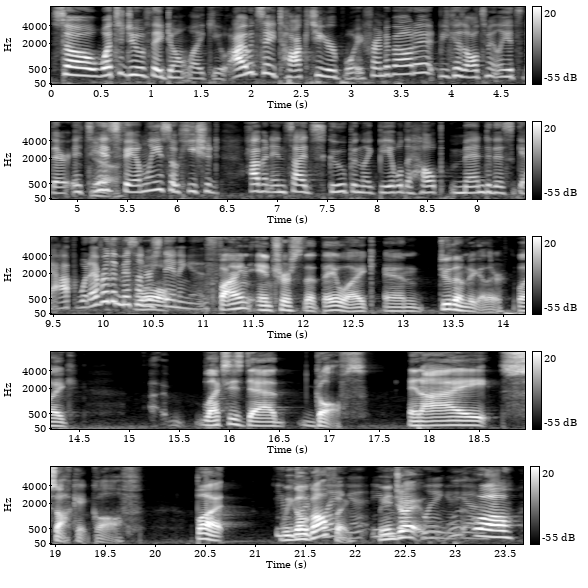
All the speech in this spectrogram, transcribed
so what to do if they don't like you? I would say talk to your boyfriend about it because ultimately it's their it's his family, so he should have an inside scoop and like be able to help mend this gap, whatever the misunderstanding Well, is. Find interests that they like and do them together. Like uh, Lexi's dad golfs, and I suck at golf, but You we go golfing. We enjoy enjoy, playing it, yeah. Well,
